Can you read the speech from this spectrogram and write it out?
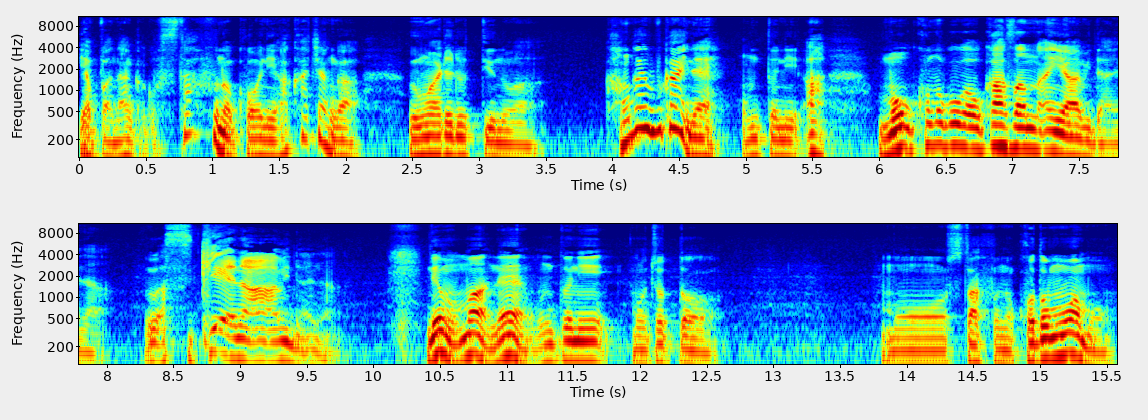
やっぱなんかこうスタッフの子に赤ちゃんが生まれるっていうのは感慨深いね。本当に。あもうこの子がお母さんなんやみたいな。うわすげえなみたいな。でもまあね本当にもうちょっともうスタッフの子供はも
